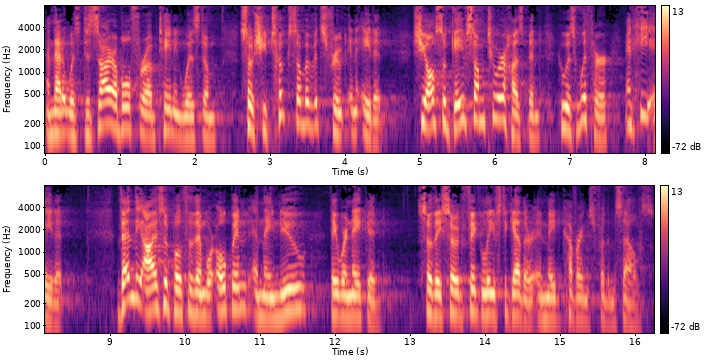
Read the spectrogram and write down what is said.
and that it was desirable for obtaining wisdom. So she took some of its fruit and ate it. She also gave some to her husband who was with her, and he ate it. Then the eyes of both of them were opened, and they knew they were naked. So they sewed fig leaves together and made coverings for themselves.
